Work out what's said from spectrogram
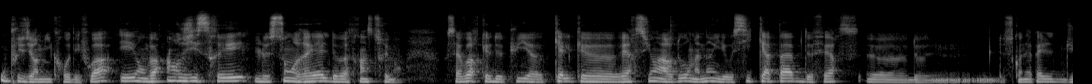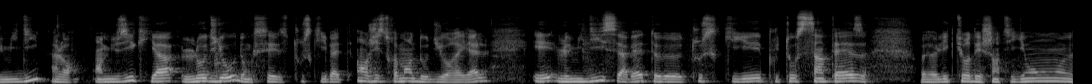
ou plusieurs micros des fois et on va enregistrer le son réel de votre instrument faut savoir que depuis euh, quelques versions, Ardour, maintenant, il est aussi capable de faire euh, de, ce qu'on appelle du MIDI. Alors, en musique, il y a l'audio, donc c'est tout ce qui va être enregistrement d'audio réel. Et le MIDI, ça va être euh, tout ce qui est plutôt synthèse, lecture d'échantillons,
